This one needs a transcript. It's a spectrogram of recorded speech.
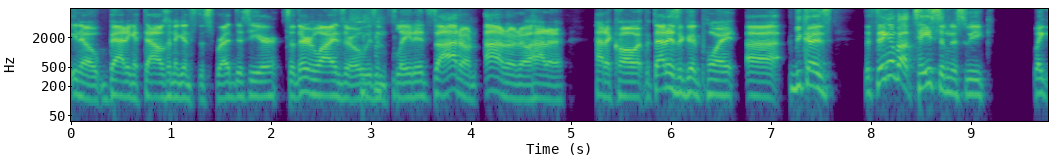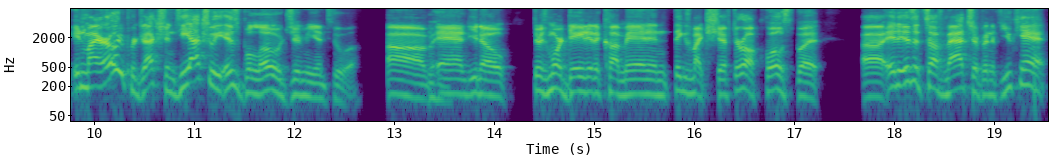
you know, batting a thousand against the spread this year, so their lines are always inflated. So I don't, I don't know how to how to call it, but that is a good point. Uh, because the thing about Taysom this week, like in my early projections, he actually is below Jimmy and Tua. Um, mm-hmm. and you know, there's more data to come in, and things might shift. They're all close, but uh, it is a tough matchup. And if you can't,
